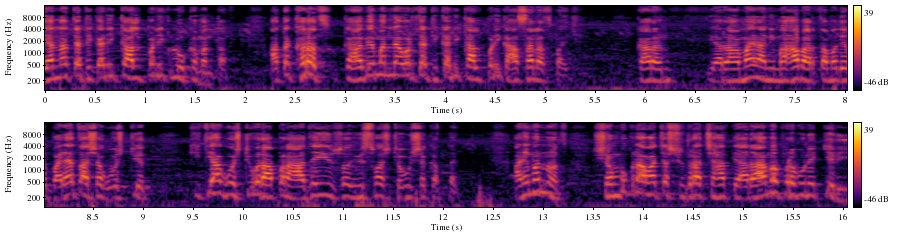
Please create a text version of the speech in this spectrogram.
यांना त्या ठिकाणी काल्पनिक लोक म्हणतात. आता खरंच काव्य म्हणल्यावर त्या ठिकाणी काल्पनिक असायलाच पाहिजे. कारण या रामायण आणि महाभारतामध्ये बऱ्याच अशा गोष्टी आहेत की त्या गोष्टीवर आपण आजही विश्वास ठेवू शकत नाही आणि म्हणूनच शंभूक नावाच्या शूद्राची हत्या रामप्रभूने केली.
